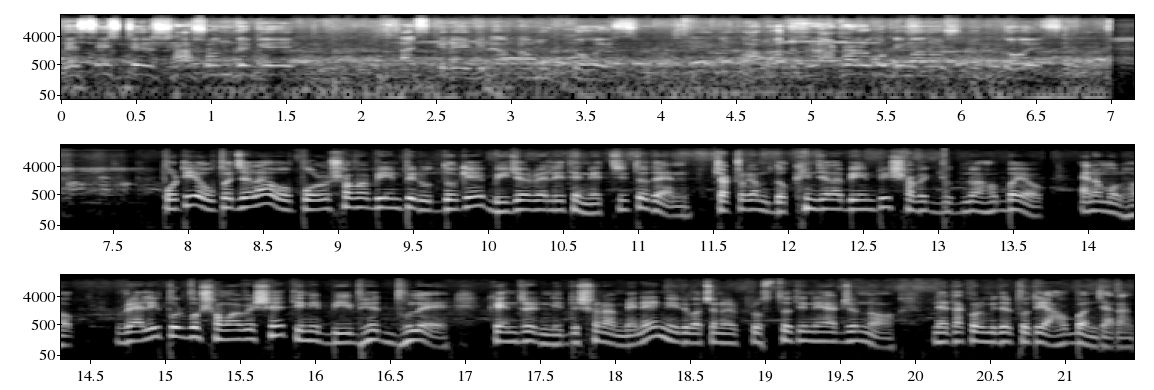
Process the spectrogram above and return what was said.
ফ্যাসিস্টের শাসন থেকে আজকের এই দিনে আমরা মুক্ত হয়েছি। বাংলাদেশের আঠারো কোটি মানুষ মুক্ত হয়েছে। পটিয়া উপজেলা ও পৌরসভা বিএনপির উদ্যোগে বিজয় র্যালিতে নেতৃত্ব দেন চট্টগ্রাম দক্ষিণ জেলা বিএনপির সাবেক যুগ্ম আহ্বায়ক এনামুল হক। র্যালি পূর্ব সমাবেশে তিনি বিভেদ ভুলে কেন্দ্রের নির্দেশনা মেনে নির্বাচনের প্রস্তুতি নেয়ার জন্য নেতাকর্মীদের প্রতি আহ্বান জানান।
